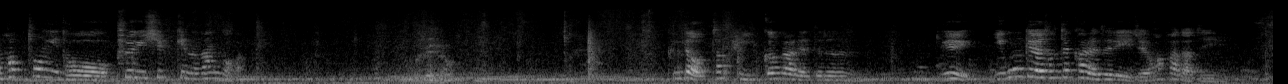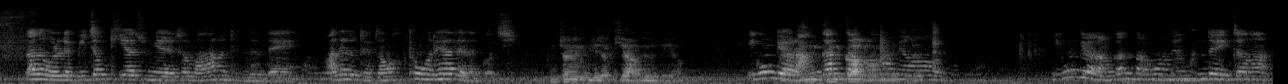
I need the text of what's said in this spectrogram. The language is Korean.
좀 확통이 더 풀기 쉽기는 한 것 같아. 그래요? 근데 어차피 이과 갈 애들은 이 이공계열 선택할 애들이 이제 화가다지. 나는 원래 미적 기하 중에서만 하면 됐는데 안 해도 되던 확통을 해야 되는 거지. 그럼 저희는 미적 기하 안 해도 돼요? 이공계열 안 음, 간다고 하면 이공계열 안 간다고 하면 근데 있잖아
